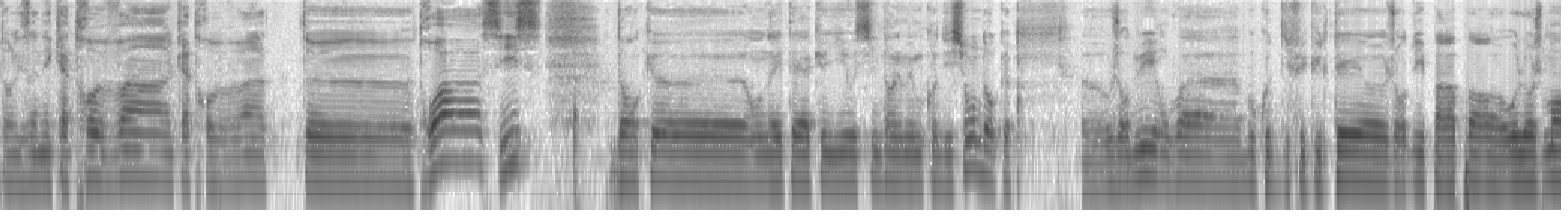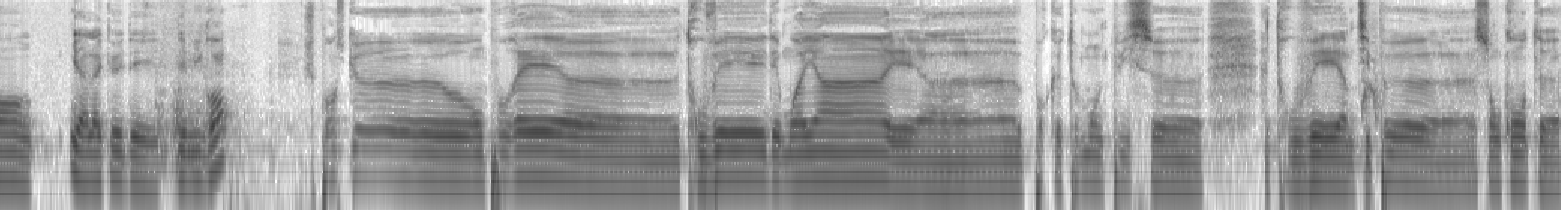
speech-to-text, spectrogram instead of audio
dans les années 80, 80 3, 6. Donc euh, on a été accueillis aussi dans les mêmes conditions. Donc euh, aujourd'hui on voit beaucoup de difficultés aujourd'hui par rapport au logement et à l'accueil des, migrants. Je pense que euh, on pourrait euh, trouver des moyens et euh, pour que tout le monde puisse euh, trouver un petit peu euh, son compte, euh,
